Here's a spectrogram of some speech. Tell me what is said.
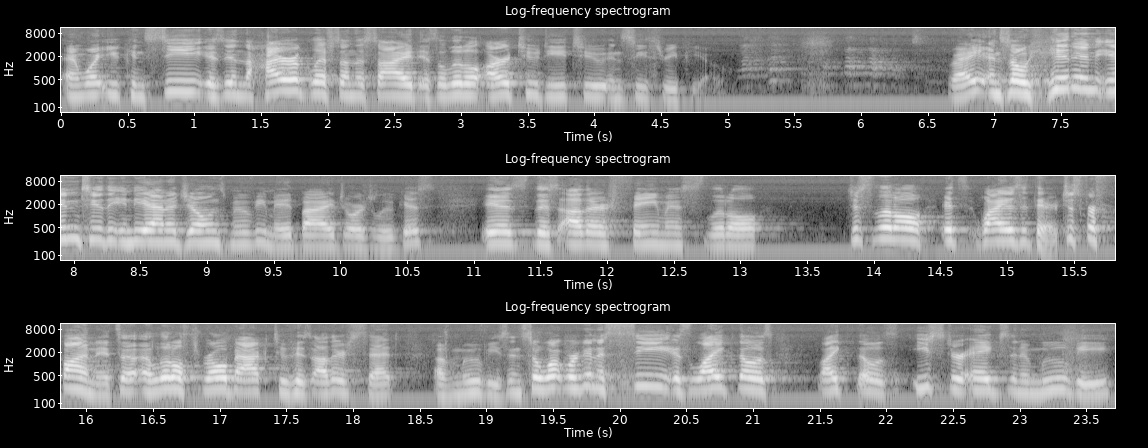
And what you can see is in the hieroglyphs on the side is a little R2D2 and C3PO. Right? And so, hidden into the Indiana Jones movie made by George Lucas is this other famous little, just little, it's, why is it there? Just for fun. It's a, a little throwback to his other set of movies. And so what we're going to see is like those, like those Easter eggs in a movie,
